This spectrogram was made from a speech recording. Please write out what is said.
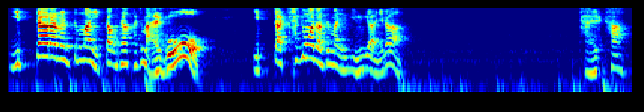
입다라는 뜻만 있다고 생각하지 말고 입다 착용하다는 뜻만 있는 게 아니라 달타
